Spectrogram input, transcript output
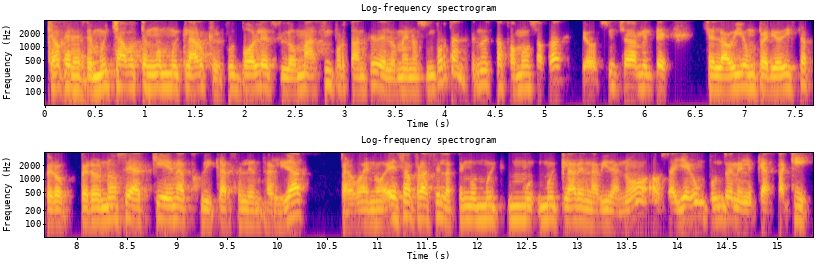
creo que desde muy chavo tengo muy claro que el fútbol es lo más importante de lo menos importante, ¿no? Esta famosa frase. Yo sinceramente se la oí a un periodista, pero, pero no sé a quién adjudicársela en realidad. Pero bueno, esa frase la tengo muy, muy, clara en la vida, ¿no? O sea, llega un punto en el que hasta aquí,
